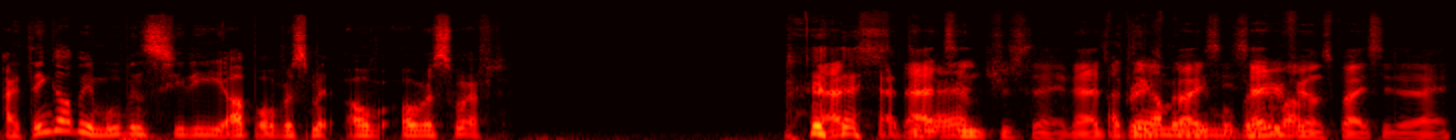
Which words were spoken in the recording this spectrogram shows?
I think I'll be moving CeeDee up over Smith, over, over Swift. That's that's interesting. That's I pretty I'm gonna be spicy. Said you're feeling spicy today.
